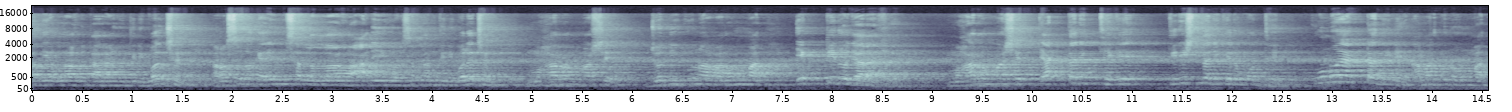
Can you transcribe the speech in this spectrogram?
রাদিয়াল্লাহু তাআলা আনহু তিনি বলছেন রাসূল কারীম সাল্লাল্লাহু আলাইহি ওয়াসাল্লাম তিনি বলেছেন মহারম মাসে যদি কোনো আমার উম্মত একটি রোজা রাখে মহারম মাসের এক তারিখ থেকে তিরিশ তারিখের মধ্যে কোনো একটা দিনে আমার কোনো উম্মাদ উম্মাদ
